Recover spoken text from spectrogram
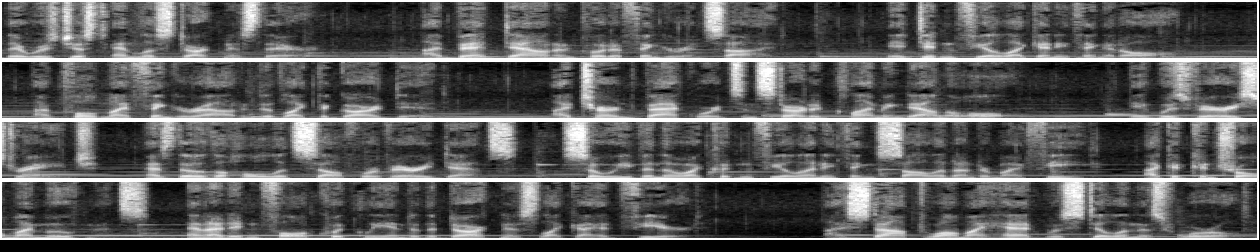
There was just endless darkness there. I bent down and put a finger inside. It didn't feel like anything at all. I pulled my finger out and did like the guard did. I turned backwards and started climbing down the hole. It was very strange, as though the hole itself were very dense, so even though I couldn't feel anything solid under my feet, I could control my movements, and I didn't fall quickly into the darkness like I had feared. I stopped while my head was still in this world,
